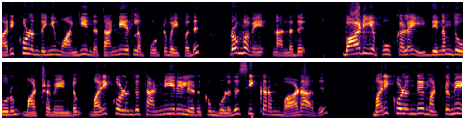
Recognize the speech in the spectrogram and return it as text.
மறிக்கொழுந்தையும் வாங்கி இந்த தண்ணீர்ல போட்டு வைப்பது ரொம்பவே நல்லது. வாடிய பூக்களை தினம்தோறும் மாற்ற வேண்டும். மறிக்கொழுந்து தண்ணீரில் இருக்கும் பொழுது சீக்கிரம் வாடாது. மறிக்கொழுந்தே மட்டுமே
